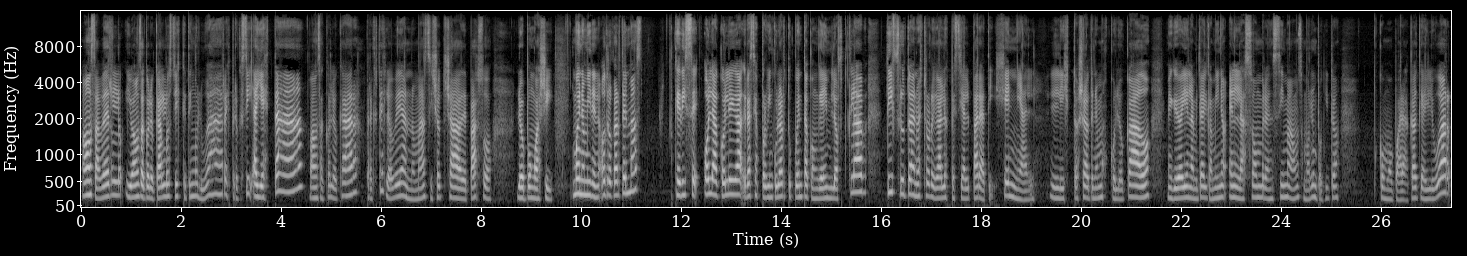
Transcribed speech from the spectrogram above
Vamos a verlo y vamos a colocarlo si es que tengo lugar. Espero que sí. Ahí está. Vamos a colocar para que ustedes lo vean nomás. Y yo ya de paso lo pongo allí. Bueno, miren, otro cartel más que dice, hola colega, gracias por vincular tu cuenta con Game Loft Club. Disfruta de nuestro regalo especial para ti. Genial. Listo, ya lo tenemos colocado. Me quedo ahí en la mitad del camino, en la sombra encima. Vamos a moverlo un poquito como para acá que hay lugar.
